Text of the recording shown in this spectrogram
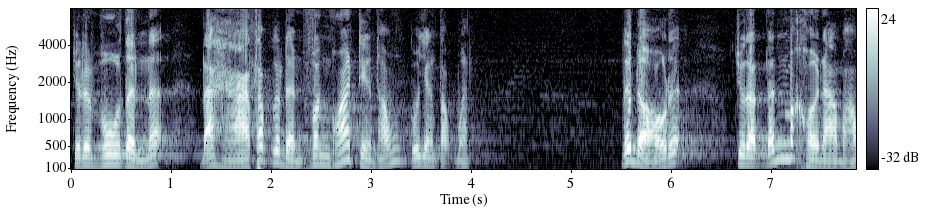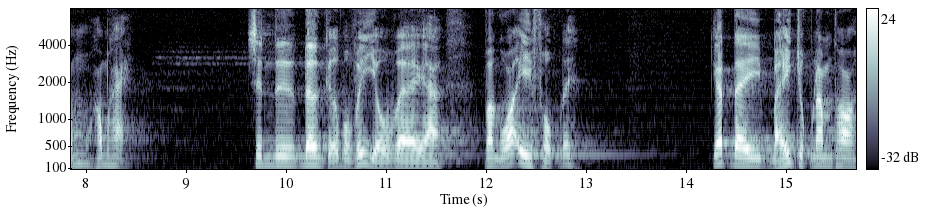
Cho nên vô tình đó đã hạ thấp cái nền văn hóa truyền thống của dân tộc mình đến độ đó chúng ta đánh mất hồi nào mà không không hay. Xin đơn cử một ví dụ về à, văn hóa y phục đi. Cách đây bảy chục năm thôi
